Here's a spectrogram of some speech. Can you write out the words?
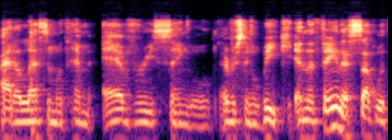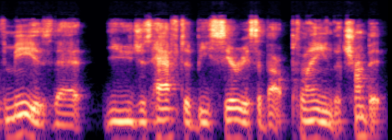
I had a lesson with him every single every single week. And the thing that stuck with me is that you just have to be serious about playing the trumpet.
